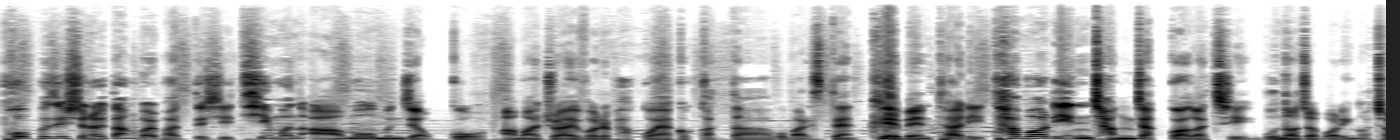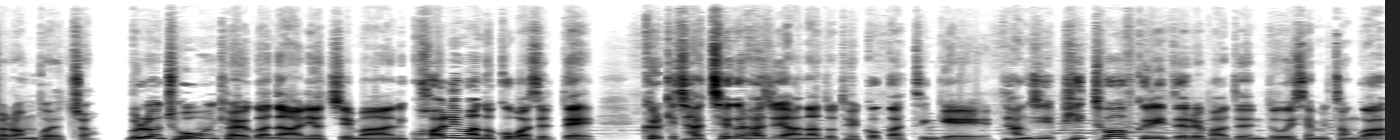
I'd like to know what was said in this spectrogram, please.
포 포지션을 딴 걸 봤듯이 팀은 아무 문제 없고 아마 드라이버를 바꿔야 할 것 같다고 말했을 땐 그의 멘탈이 타버린 장작과 같이 무너져 버린 것처럼 보였죠. 물론 좋은 결과는 아니었지만 퀄리만 놓고 봤을 때 그렇게 자책을 하지 않아도 될 것 같은 게 당시 P12 그리드를 받은 노이스 해밀턴과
